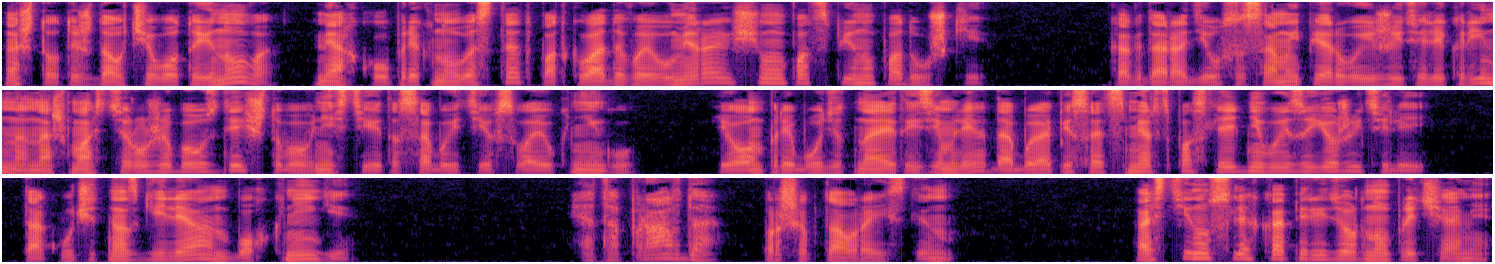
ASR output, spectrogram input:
А что, ты ждал чего-то иного?» — мягко упрекнул эстет, подкладывая умирающему под спину подушки. Когда родился самый первый из жителей Кринна, наш мастер уже был здесь, чтобы внести это событие в свою книгу. И он прибудет на этой земле, дабы описать смерть последнего из ее жителей. Так учит нас Гелиан, бог книги». «Это правда?» — прошептал Рейстлин. Астинус слегка передернул плечами.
